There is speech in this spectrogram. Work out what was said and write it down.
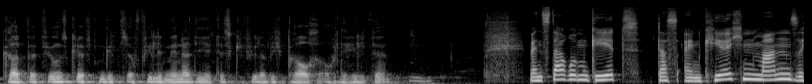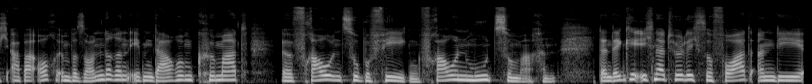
gerade bei Führungskräften, gibt es auch viele Männer, die das Gefühl haben, ich brauche auch eine Hilfe. Wenn es darum geht, dass ein Kirchenmann sich aber auch im Besonderen eben darum kümmert, äh, Frauen zu befähigen, Frauen Mut zu machen, dann denke ich natürlich sofort an die,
